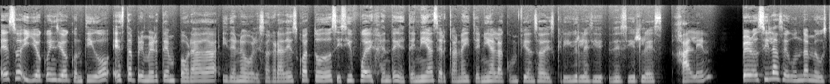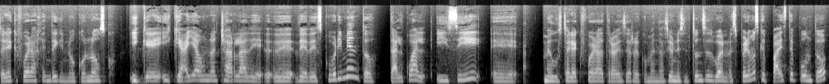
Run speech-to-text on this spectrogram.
eso y yo coincido contigo, esta primera temporada y de nuevo les agradezco a todos y sí fue de gente que tenía cercana y tenía la confianza de escribirles y decirles jalen, pero sí la segunda me gustaría que fuera gente que no conozco y que, y que haya una charla de, de- de descubrimiento tal cual y sí eh, me gustaría que fuera a través de recomendaciones. Entonces, bueno, esperemos que para este punto,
